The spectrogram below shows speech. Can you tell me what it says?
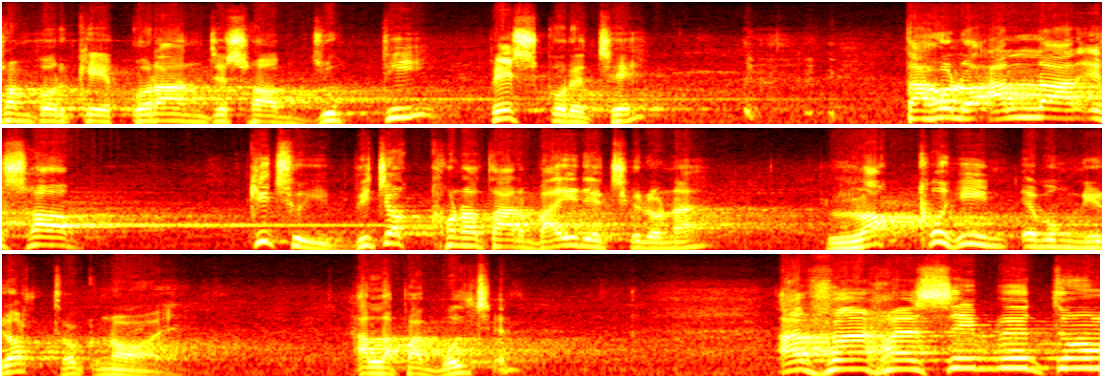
সম্পর্কে কোরআন যেসব যুক্তি পেশ করেছে, তা হলো আল্লাহর এসব কিছুই বিচক্ষণতার বাইরে ছিল না লক্ষ্যহীন এবং নিরর্থক নয় আল্লাহ পাক বলছেন أفحسبتم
